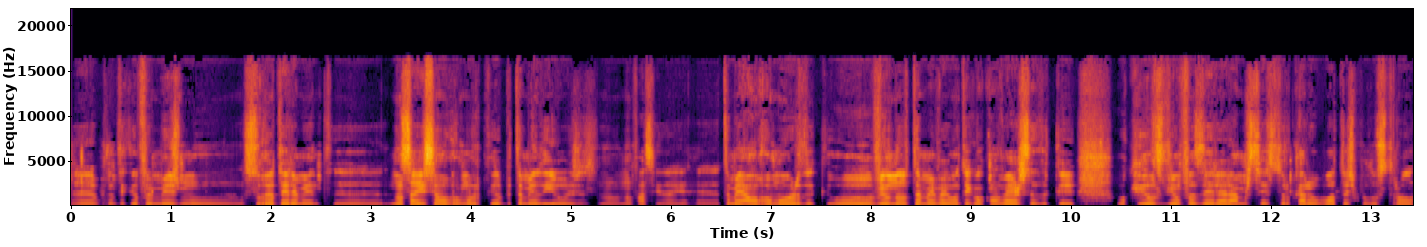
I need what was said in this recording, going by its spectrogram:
Uh, portanto, aquilo foi mesmo sorrateiramente. Uh, não sei, isso é um rumor que eu também li hoje, não, não faço ideia. Uh, também há um rumor de que o Villeneuve também veio ontem com a conversa de que o que eles deviam fazer era a Mercedes trocar o Bottas pelo Stroll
